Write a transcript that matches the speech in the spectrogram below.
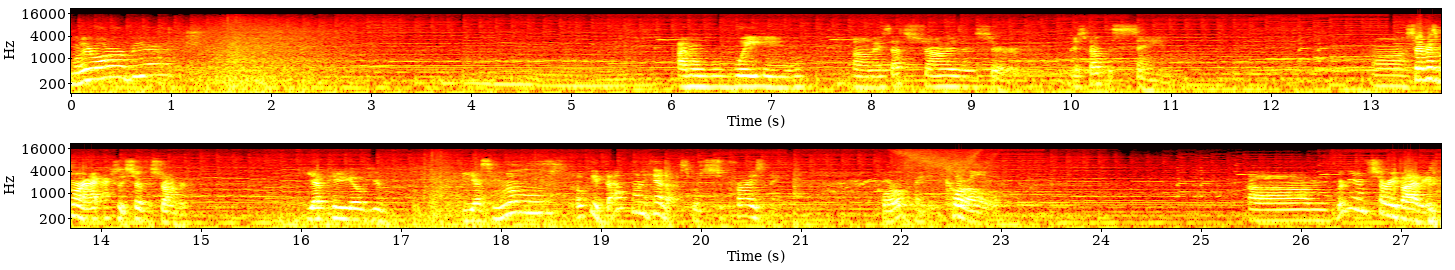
Money water, bitch! I'm waiting. Um, is that stronger than Surf? It's about the same. Uh, Surf is more, actually, Surf is stronger. Yep, here you go your BSing moves. Okay, that one hit us, which surprised me. Coral fainted. Coral! Um, we're gonna have to start reviving.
